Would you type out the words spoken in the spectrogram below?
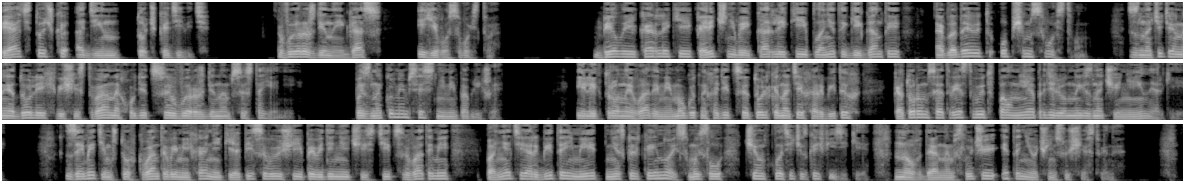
5.1.9. Вырожденный газ и его свойства. Белые карлики, коричневые карлики и планеты-гиганты обладают общим свойством. Значительная доля их вещества находится в вырожденном состоянии. Познакомимся с ними поближе. Электроны в атоме могут находиться только на тех орбитах, которым соответствуют вполне определенные значения энергии. Заметим, что в квантовой механике, описывающей поведение частиц в атоме, понятие орбита имеет несколько иной смысл, чем в классической физике, но в данном случае это не очень существенно.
